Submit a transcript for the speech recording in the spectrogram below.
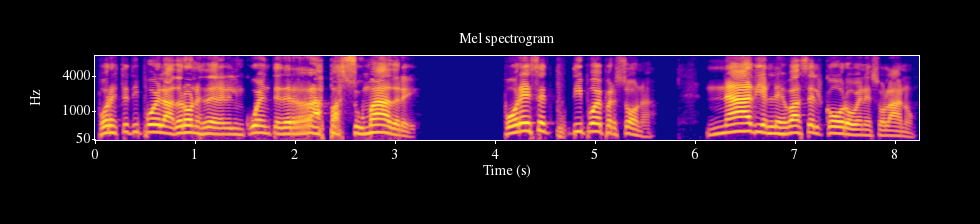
Por este tipo de ladrones, de delincuentes, de raspa su madre. Por ese tipo de personas. Nadie les va a hacer el coro venezolano.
